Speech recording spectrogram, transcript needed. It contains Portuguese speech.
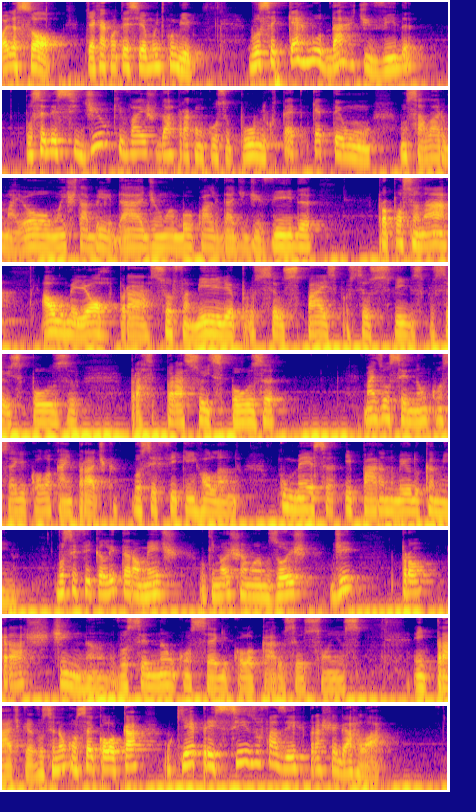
Olha só, o que é que acontecia muito comigo. Você quer mudar de vida, você decidiu que vai estudar para concurso público, quer ter um, um salário maior, uma estabilidade, uma boa qualidade de vida, proporcionar algo melhor para sua família, para os seus pais, para os seus filhos, para o seu esposo, para a sua esposa, mas você não consegue colocar em prática. Você fica enrolando, começa e para no meio do caminho. Você fica literalmente o que nós chamamos hoje de procrastinando. Você não consegue colocar os seus sonhos em prática. Você não consegue colocar o que é preciso fazer para chegar lá.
